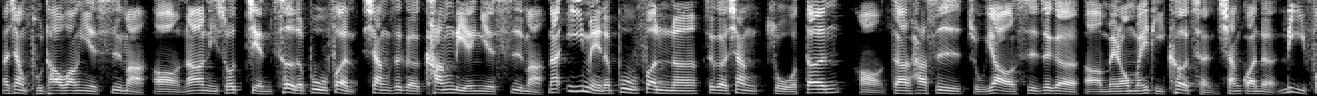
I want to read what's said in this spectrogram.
那像葡萄王也是嘛哦，然后你说检测的部分，像这个康联也是嘛。那医美的部分呢，这个像佐登哦，它它是主要是这个呃美容媒体课程相关的立丰。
